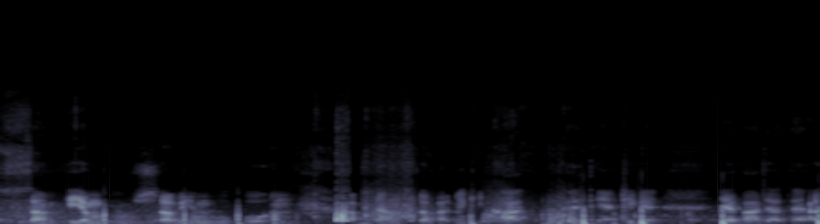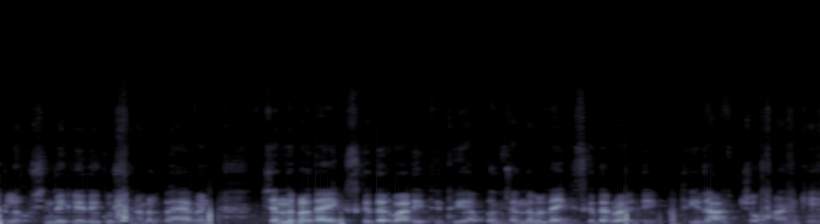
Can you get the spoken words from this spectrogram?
सब यम्बू सब यम्बू को हम अपभ्रंश का वाल्मीकि कहा कहते हैं, ठीक है? यह कहा जाता है। अगला क्वेश्चन देख लेते हैं। क्वेश्चन नंबर इलेवन चंद्र प्रदाय किसके दरबारी थे? तो आपको चंद्र प्रदाय किसके दरबारी थे? पृथ्वीराज चौहान के।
